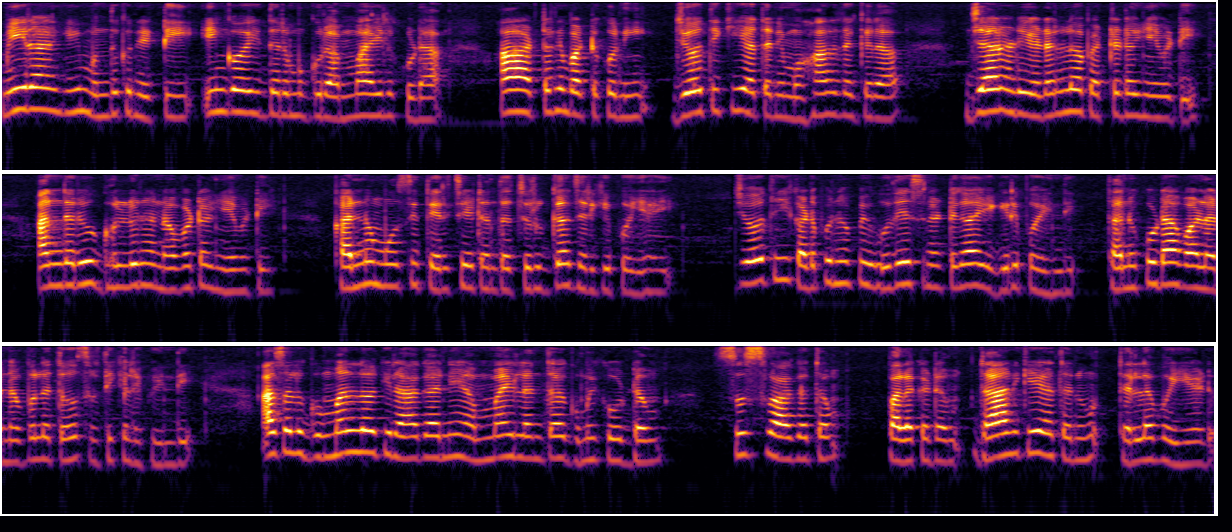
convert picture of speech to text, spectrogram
మీరాకి ముందుకు నెట్టి ఇంకో ఇద్దరు ముగ్గురు అమ్మాయిలు కూడా ఆ అట్టని పట్టుకుని జ్యోతికి అతని మొహాల దగ్గర జానడు ఎడంలో పెట్టడం ఏమిటి? అందరూ గొల్లున నవ్వటం ఏమిటి? కన్ను మూసి తెరిచేటంత చురుగ్గా జరిగిపోయాయి. జ్యోతి కడుపు నొప్పి ఊదేసినట్టుగా ఎగిరిపోయింది. తను కూడా వాళ్ళ నవ్వులతో శృతి కలిపింది. అసలు గుమ్మంలోకి రాగానే అమ్మాయిలంతా గుమికూడ్డం సుస్వాగతం పలకడం. దానికే అతను తెల్లబోయాడు.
